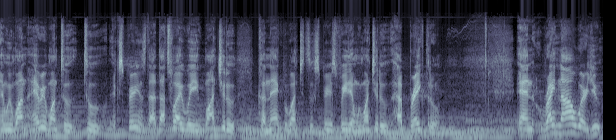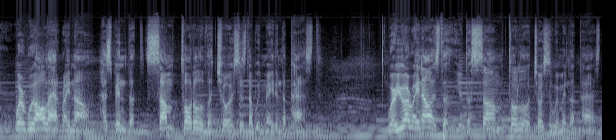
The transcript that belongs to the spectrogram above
and we want everyone to, to experience that. That's why we want you to connect. We want you to experience freedom. We want you to have breakthrough. And right now, where you where we're all at right now has been the sum total of the choices that we made in the past. Where you are right now is the, the sum total of choices we made in the past.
